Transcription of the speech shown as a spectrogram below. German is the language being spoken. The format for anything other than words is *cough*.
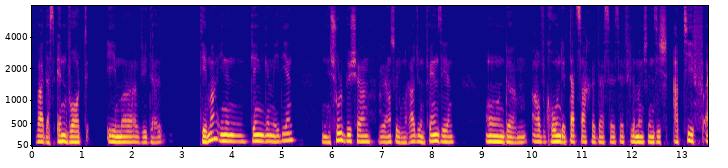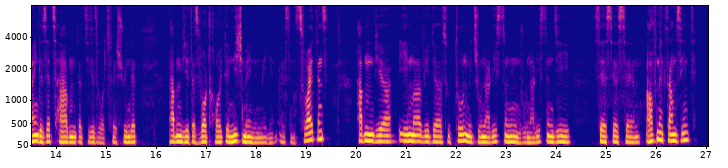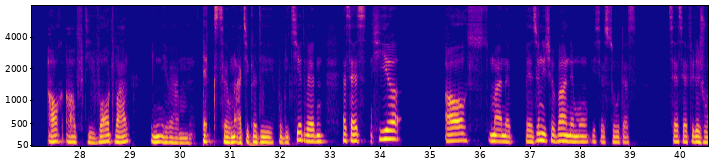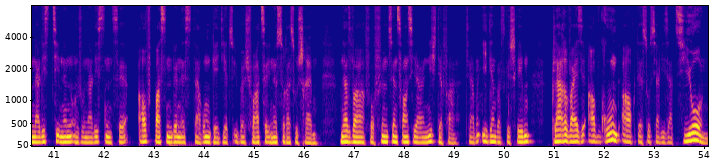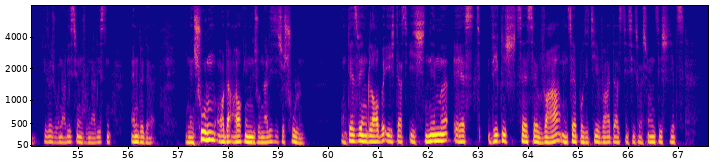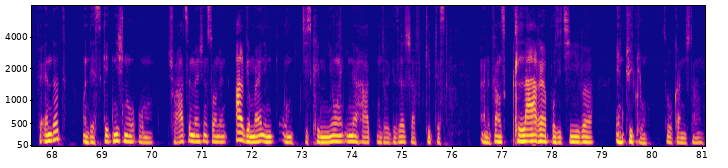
war das N-Wort immer wieder Thema in den gängigen Medien, in den Schulbüchern, genauso im Radio, im Fernsehen. Und ähm, aufgrund der Tatsache, dass sehr viele Menschen sich aktiv eingesetzt haben, dass dieses Wort verschwindet, haben wir das Wort heute nicht mehr in den Medien. Erstens. Zweitens haben wir immer wieder zu tun mit Journalistinnen und Journalisten, die sehr, sehr, sehr aufmerksam sind, auch auf die Wortwahl in ihren Texten und Artikeln, die publiziert werden. Das heißt, hier aus meiner persönlichen Wahrnehmung ist es so, dass sehr, sehr viele Journalistinnen und Journalisten sehr aufpassen, wenn es darum geht, jetzt über Schwarze in Österreich zu schreiben. Und das war vor 15, 20 Jahren nicht der Fall. Sie haben irgendwas geschrieben, klarerweise aufgrund auch der Sozialisation dieser Journalistinnen und Journalisten, entweder in den Schulen oder auch in journalistischen Schulen. Und deswegen glaube ich, dass ich nehme es wirklich sehr, sehr wahr und sehr positiv wahr, dass die Situation sich jetzt verändert. Und es geht nicht nur um schwarze Menschen, sondern allgemein um Diskriminierung innerhalb unserer Gesellschaft gibt es eine ganz klare positive Entwicklung. So kann ich dann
